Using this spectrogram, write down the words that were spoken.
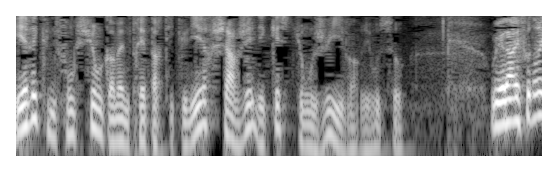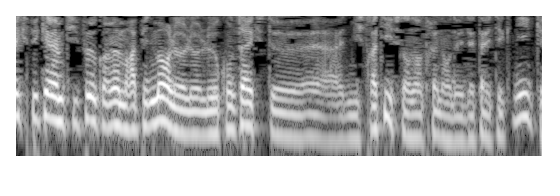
et avec une fonction quand même très particulière, chargée des questions juives, Henri Rousseau. Oui, alors il faudrait expliquer un petit peu quand même rapidement le, contexte euh, administratif sans entrer dans des détails techniques.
